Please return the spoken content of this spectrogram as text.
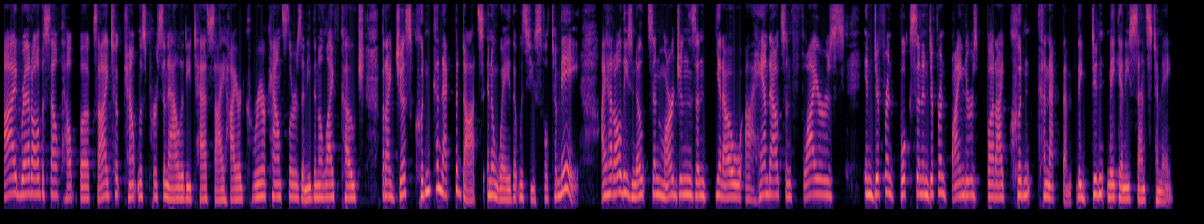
I'd read all the self-help books. I took countless personality tests. I hired career counselors and even a life coach, but I just couldn't connect the dots in a way that was useful to me. I had all these notes and margins and, you know, uh, handouts and flyers in different books and in different binders, but I couldn't connect them. They didn't make any sense to me.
